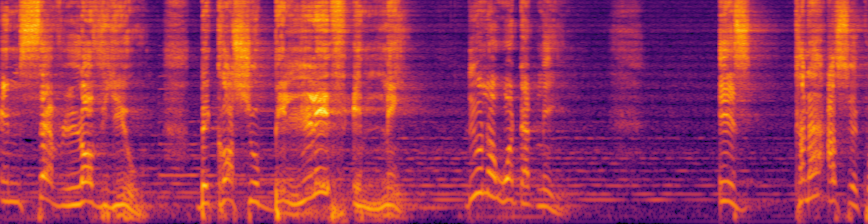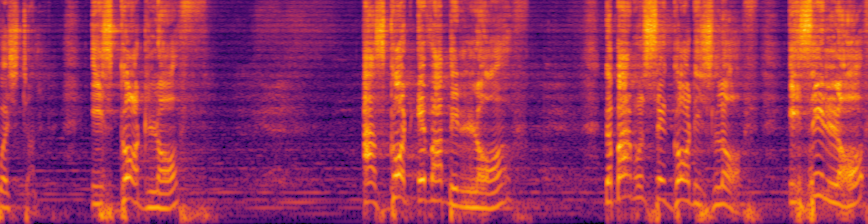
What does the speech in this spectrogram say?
himself loves you. Because you believe in me. Do you know what that means? Is, can I ask you a question? Is God love? Has God ever been love? The Bible says God is love. Is he love?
